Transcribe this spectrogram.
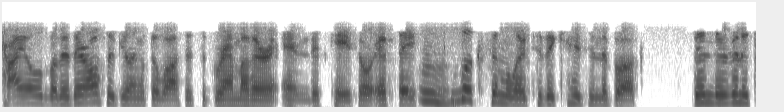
child, whether they're also dealing with the loss as the grandmother in this case, or if they Mm. look similar to the kids in the book, then they're going to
